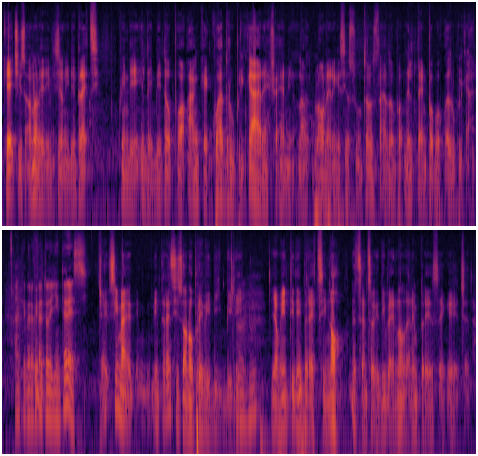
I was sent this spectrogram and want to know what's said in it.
che ci sono le revisioni dei prezzi. Quindi il debito può anche quadruplicare, cioè l'onere che si è assunto lo Stato può, nel tempo può quadruplicare. Anche per effetto Quindi, degli interessi. Cioè, sì, ma gli interessi sono prevedibili, uh-huh. gli aumenti dei prezzi no, nel senso che dipendono dalle imprese, eccetera.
